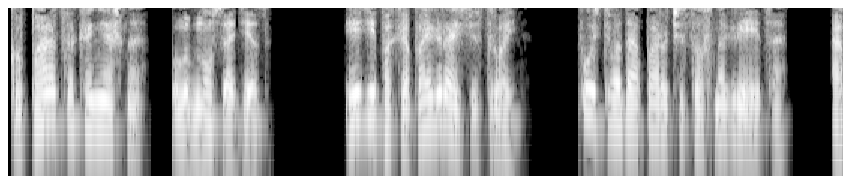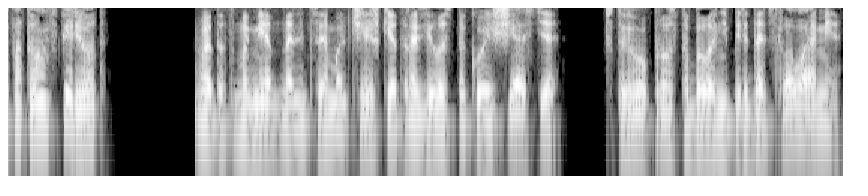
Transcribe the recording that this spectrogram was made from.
Купаться, конечно», — улыбнулся отец. «Иди пока поиграй с сестрой. Пусть вода пару часов нагреется, а потом вперед. В этот момент на лице мальчишки отразилось такое счастье, что его просто было не передать словами.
